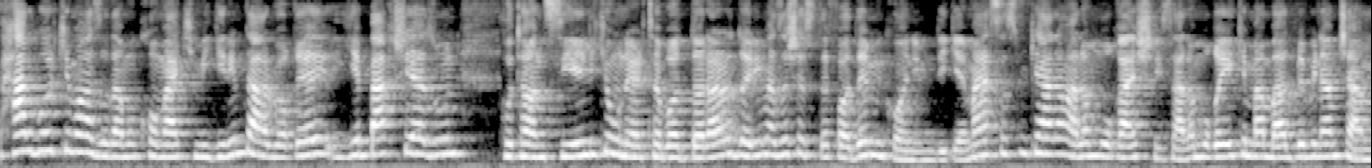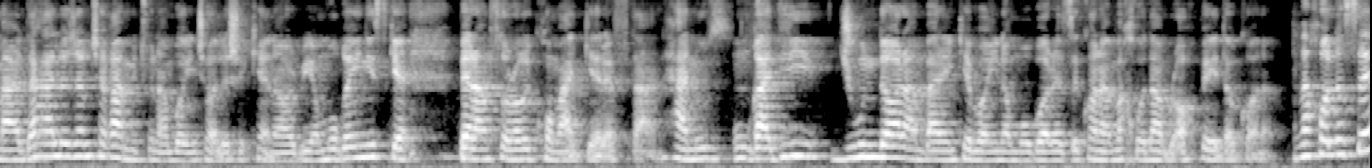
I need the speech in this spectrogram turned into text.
هر بار که ما از آدم کمک می‌گیریم در واقع یه بخشی از اون پتانسیلی که اون ارتباط داره رو داریم ازش استفاده می‌کنیم دیگه. من احساس می‌کردم الان موقعش نیست. الان موقعی که من باید ببینم چند مرده حلاجم چقدر می‌تونم با این چالش کنار بیام. موقعی نیست که برم سراغ کمک گرفتن. هنوز اونقدری جون دارم برای اینکه با اینا مبارزه کنم و خودم راه پیدا کنم. و خلاصه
